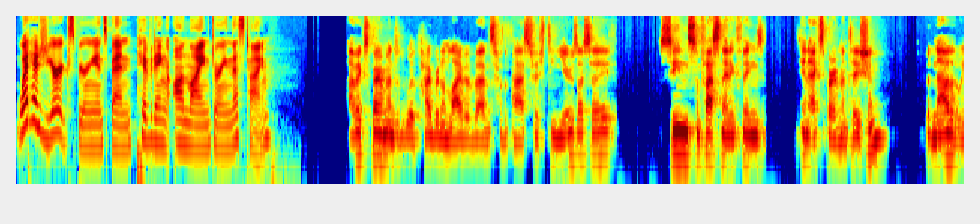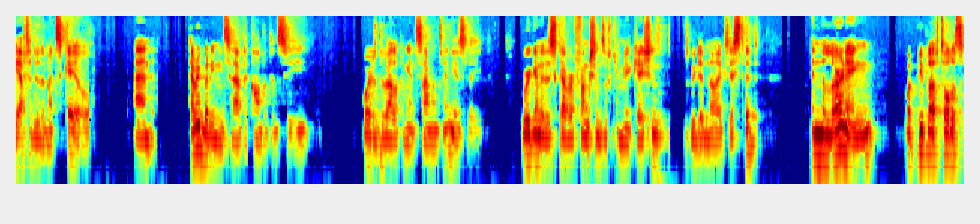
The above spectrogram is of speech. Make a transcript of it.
What has your experience been pivoting online during this time? I've experimented with hybrid and live events for the past 15 years, I say. Seen some fascinating things in experimentation, but now that we have to do them at scale, and everybody needs to have the competency, we're developing it simultaneously. We're going to discover functions of communications we didn't know existed. In the learning, what people have told us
